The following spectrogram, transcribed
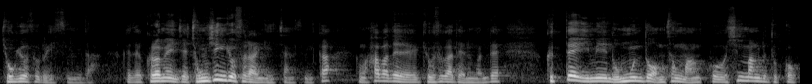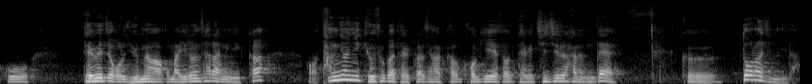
조교수로 있습니다. 그래서 그러면 이제 종신 교수라는 게 있지 않습니까? 그럼 하버드 교수가 되는 건데 그때 이미 논문도 엄청 많고 신망도 두껍고 대외적으로 유명하고 막 이런 사람이니까 어, 당연히 교수가 될 거라 생각하고 거기에서 되게 지지를 하는데 그 떨어집니다.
